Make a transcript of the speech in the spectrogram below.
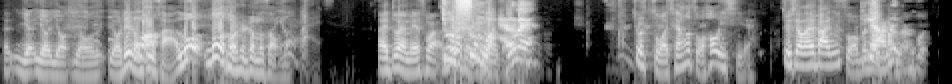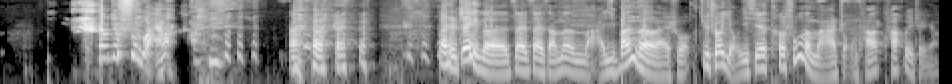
呃有有有有有这种步伐，骆骆驼是这么走的。哎，对，没错，就是顺拐了呗，就是左前和左后一起，就相当于把你左边的这样那不就顺拐吗？但是这个在在咱们马一般的来说，据说有一些特殊的马种，它它会这样。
